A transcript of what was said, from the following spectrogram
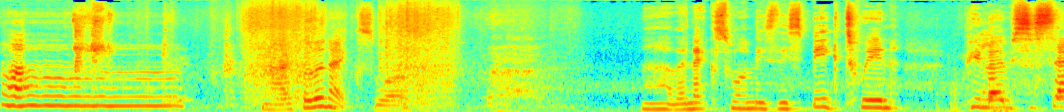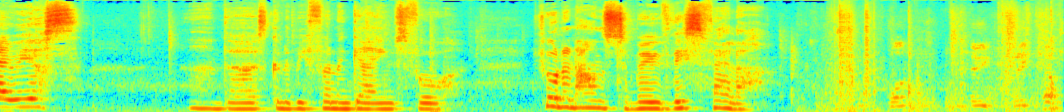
Ah. Now for the next one. Now the next one is this big twin Pilosocereus. And uh, it's going to be fun and games for Sean and Hans to move this fella. One, two, three, come.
